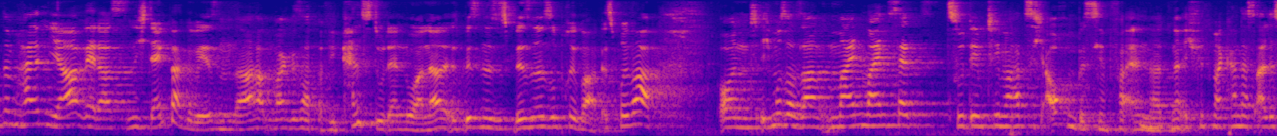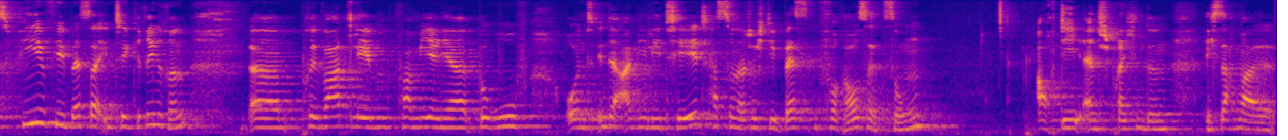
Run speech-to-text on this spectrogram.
einem halben Jahr wäre das nicht denkbar gewesen. Da hat man gesagt, wie kannst du denn nur? Ne? Business ist Business und privat ist privat. Und ich muss auch sagen, mein Mindset zu dem Thema hat sich auch ein bisschen verändert. Ne? Ich finde, man kann das alles viel, viel besser integrieren. Äh, Privatleben, Familie, Beruf und in der Agilität hast du natürlich die besten Voraussetzungen, auch die entsprechenden, ich sag mal,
